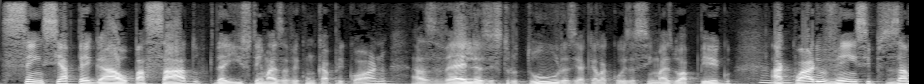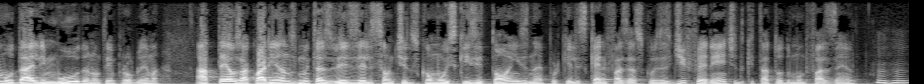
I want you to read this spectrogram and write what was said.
sem se apegar ao passado, que daí isso tem mais a ver com Capricórnio, as velhas estruturas e aquela coisa assim mais do apego. Uhum. Aquário vem, se precisar mudar, ele muda, não tem problema. Até os aquarianos, muitas vezes, eles são tidos como esquisitões, né? Porque eles querem fazer as coisas diferente do que está todo mundo fazendo. Uhum.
